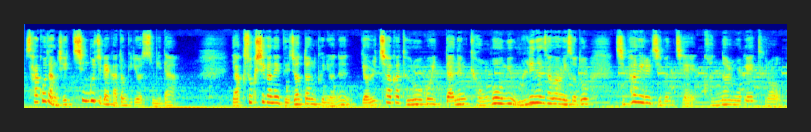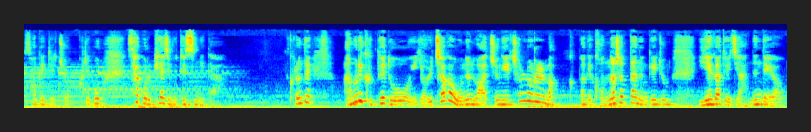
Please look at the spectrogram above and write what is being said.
사고 당시 친구 집에 가던 길이었습니다. 약속 시간에 늦었던 그녀는 열차가 들어오고 있다는 경보음이 울리는 상황에서도 지팡이를 집은 채 건널목에 들어서게 되죠. 그리고 사고를 피하지 못했습니다. 그런데 아무리 급해도 열차가 오는 와중에 철로를 막 급하게 건너셨다는 게 좀 이해가 되지 않는데요.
